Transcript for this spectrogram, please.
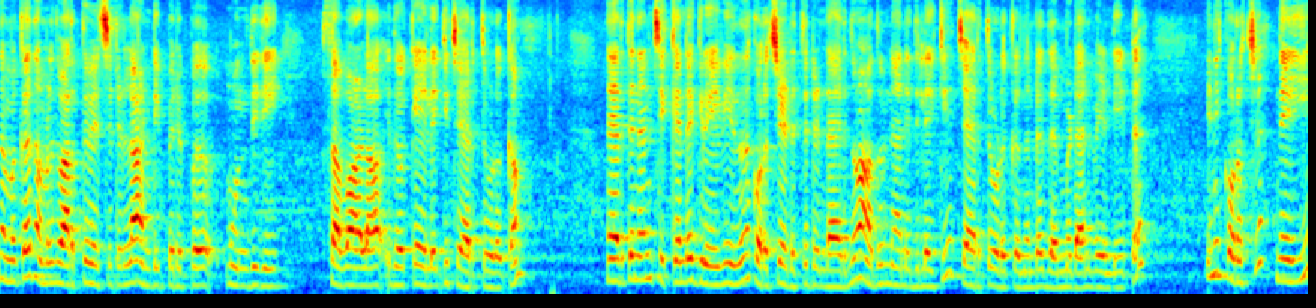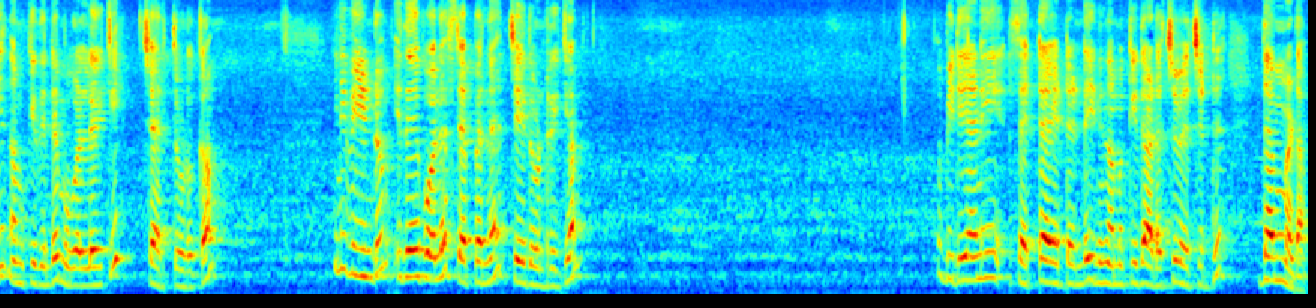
നമുക്ക് നമ്മൾ വറുത്ത് വെച്ചിട്ടുള്ള അണ്ടിപ്പരിപ്പ് മുന്തിരി സവാള ഇതൊക്കെ ഇതിലേക്ക് ചേർത്ത് കൊടുക്കാം. നേരത്തെ ഞാൻ ചിക്കന്റെ ഗ്രേവി നിന്ന് കുറച്ച് എടുത്തിട്ടുണ്ടായിരുന്നു. അതും ഞാൻ ഇതിലേക്ക് ചേർത്ത് കൊടുക്കുന്നുണ്ട്. ദമ്മിടാൻ വേണ്ടിയിട്ട്. ഇനി കുറച്ച് നെയ്യ് നമുക്കിതിന്റെ മുകളിലേക്ക് ചേർത്ത് കൊടുക്കാം. ഇനി വീണ്ടും ഇതേപോലെ സ്റ്റെപ്പ് തന്നെ ചെയ്തുകൊണ്ടിരിക്കാം. ബിരിയാണി സെറ്റായിട്ടുണ്ട് ഇനി നമുക്കിത് അടച്ചു വെച്ചിട്ട് ദമ്മിടാം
